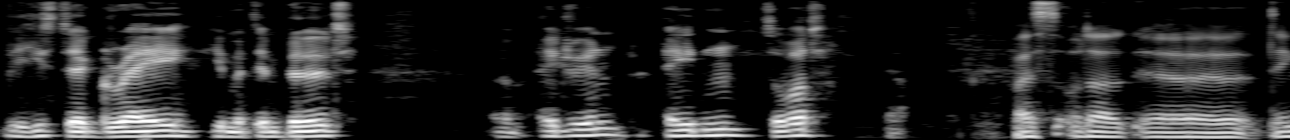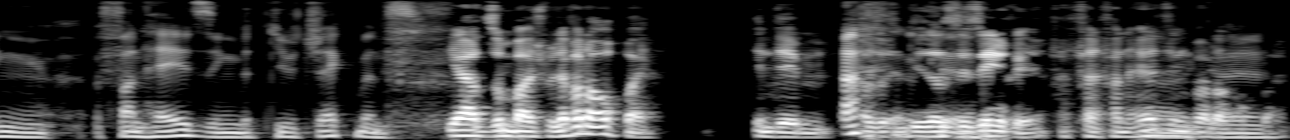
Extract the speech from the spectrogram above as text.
wie hieß der Grey hier mit dem Bild? Ähm, Adrian, Aiden, sowas. Ja. Weißt oder äh, Ding, Van Helsing mit Hugh Jackman. Ja, zum Beispiel, der war da auch bei. In dem, Ach, also in dieser okay. Serie. Van, Van Helsing ah, war da auch bei.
